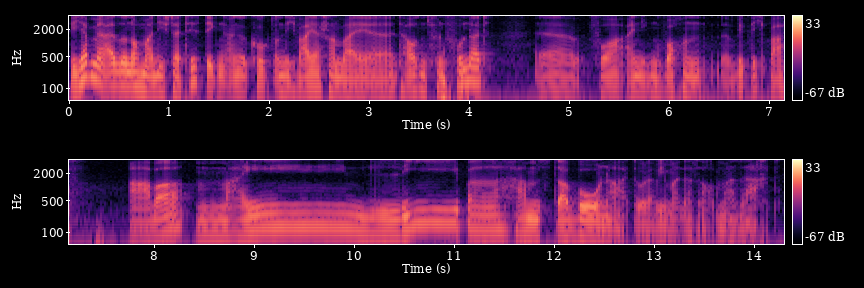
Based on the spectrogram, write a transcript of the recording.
Ich habe mir also nochmal die Statistiken angeguckt und ich war ja schon bei äh, 1500 äh, vor einigen Wochen wirklich baff. Aber mein lieber Hamster Bonat, oder wie man das auch immer sagt,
